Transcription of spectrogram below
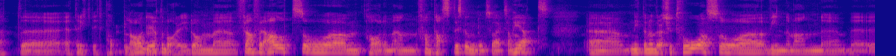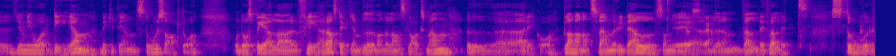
ett, eh, ett riktigt poplag i mm. Göteborg. De, eh, framförallt så har de en fantastisk ungdomsverksamhet. 1922 så vinner man junior-DM, vilket är en stor sak då. Och då spelar flera stycken blivande landslagsmän i RIK. Bland annat Sven Rydell som ju är, blir en väldigt, väldigt stor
